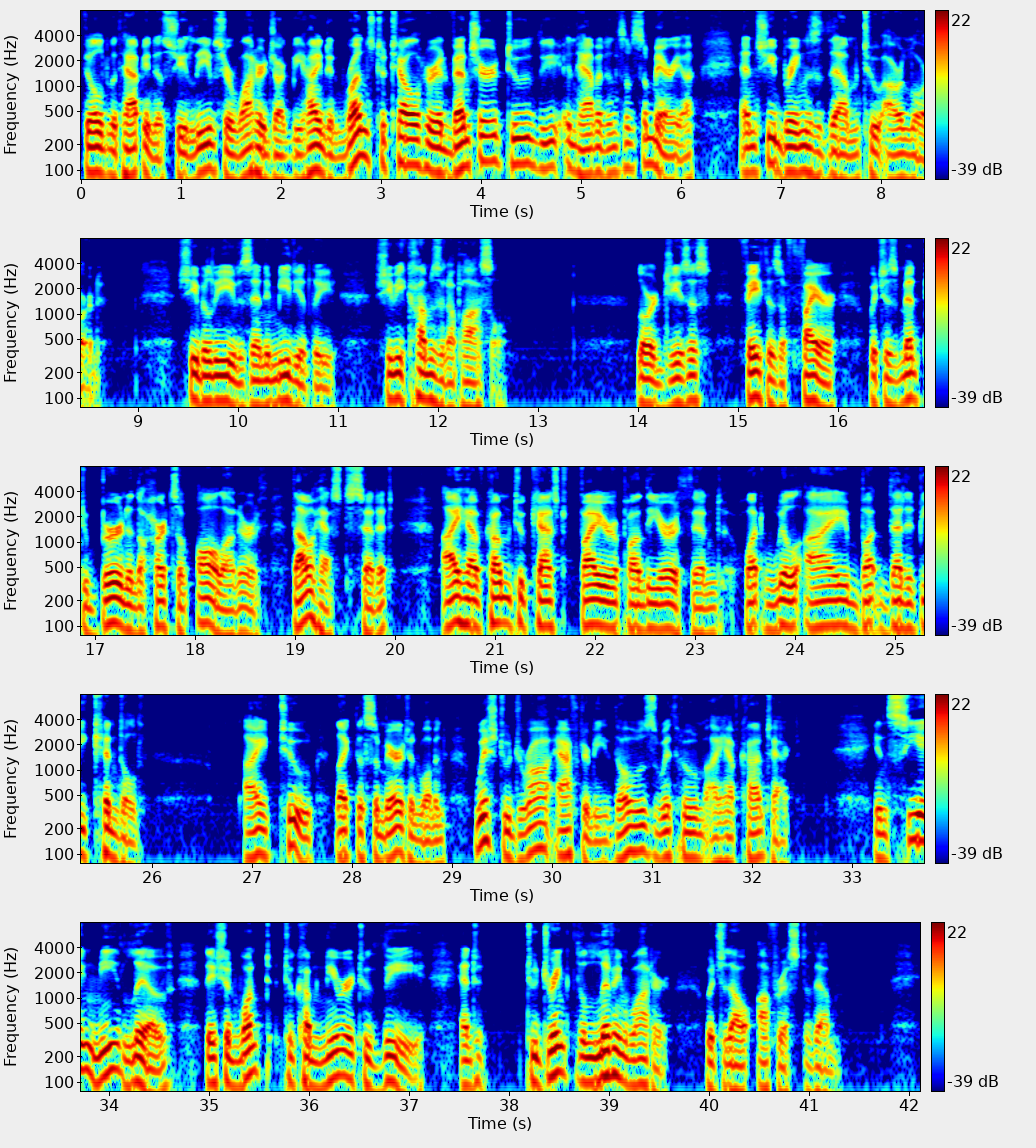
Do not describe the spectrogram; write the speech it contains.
Filled with happiness, she leaves her water jug behind and runs to tell her adventure to the inhabitants of Samaria, and she brings them to our Lord. She believes, and immediately she becomes an apostle. Lord Jesus, faith is a fire which is meant to burn in the hearts of all on earth. Thou hast said it. I have come to cast fire upon the earth, and what will I but that it be kindled? I, too, like the Samaritan woman, wish to draw after me those with whom I have contact. In seeing me live, they should want to come nearer to thee, and to drink the living water which thou offerest them.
